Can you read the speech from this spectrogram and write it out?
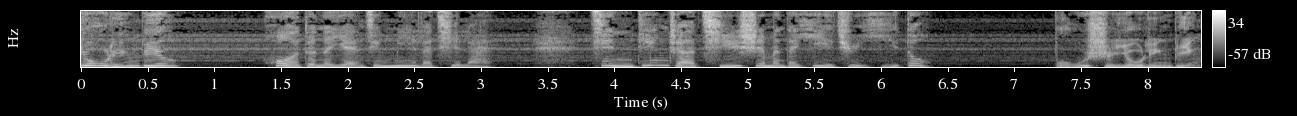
幽灵兵？”霍顿的眼睛眯了起来，紧盯着骑士们的一举一动。不是幽灵兵，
